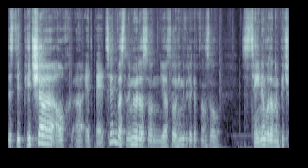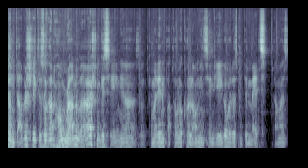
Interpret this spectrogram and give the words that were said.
dass die Pitcher auch äh, at bat sind, was dann immer wieder so, ein, ja, so hin und wieder gibt es dann so Szenen, wo dann ein Pitcher ein Double schlägt, oder sogar ein Home Run, aber ja, schon gesehen, ja. Also kann man reden, Bartolo Colon in San Diego war das mit den Mets damals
